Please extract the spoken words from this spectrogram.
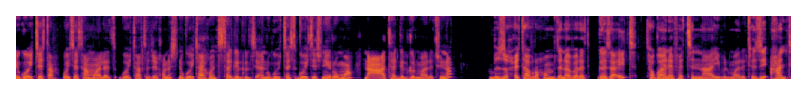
ንጎይተታ ጎይተታ ማለት ጎይታ ተዘይኮነስ ንጎይታ ይኮን ተገልግል እዚኣ ንጎይተት ጎይተት ነይሮማ ንዓ ተገልግል ማለት እዩና ብዙሕ እተብረሖም ዝነበረት ገዛኢት ተጓነፈትና ይብል ማለት እዩ እዚ ሓንቲ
